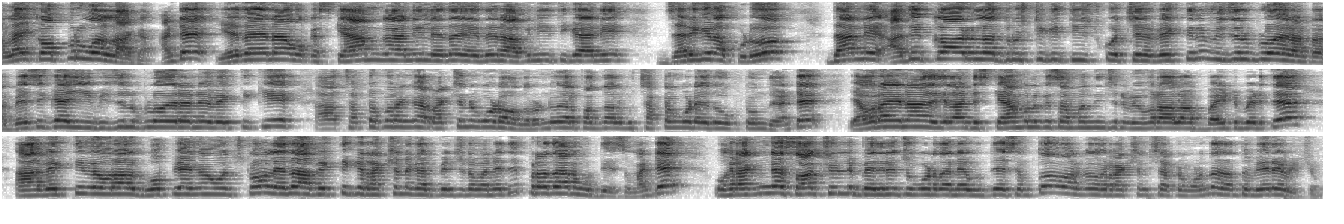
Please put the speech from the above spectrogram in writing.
లైక్ అప్రూవల్ లాగా. అంటే ఏదైనా ఒక స్కామ్ కానీ లేదా ఏదైనా అవినీతి కానీ జరిగినప్పుడు దాన్ని అధికారుల దృష్టికి తీసుకొచ్చే వ్యక్తిని విజిల్ బ్లోయర్ అంటారు. బేసిక్గా ఈ విజిల్ బ్లోయర్ అనే వ్యక్తికి ఆ, చట్టపరంగా రక్షణ కూడా ఉంది. రెండు వేల పద్నాలుగు చట్టం కూడా ఏదో ఒకటి ఉంది. అంటే ఎవరైనా ఇలాంటి స్కాములకు సంబంధించిన వివరాలు బయట పెడితే ఆ వ్యక్తి వివరాలు గోప్యంగా ఉంచడం లేదా ఆ వ్యక్తికి రక్షణ కల్పించడం అనేది ప్రధాన ఉద్దేశం. అంటే ఒక రకంగా సాక్షుల్ని బెదిరించకూడదు అనే ఉద్దేశంతో వాళ్ళకి ఒక రక్షణ చట్టం కూడా ఉంది. అదంతా వేరే విషయం.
